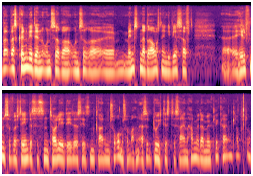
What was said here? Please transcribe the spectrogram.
was können wir denn unserer, unserer äh, Menschen da draußen in die Wirtschaft äh, helfen zu verstehen, dass es eine tolle Idee ist, jetzt gerade im Showroom zu machen. Also durch das Design haben wir da Möglichkeiten, glaubst du?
